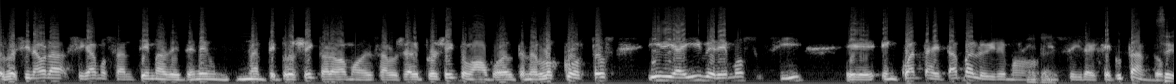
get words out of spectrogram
recién ahora llegamos al tema de tener un, anteproyecto, ahora vamos a desarrollar el proyecto, vamos a poder tener los costos y de ahí veremos si eh, en cuántas etapas lo iremos seguir ejecutando. Sé,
